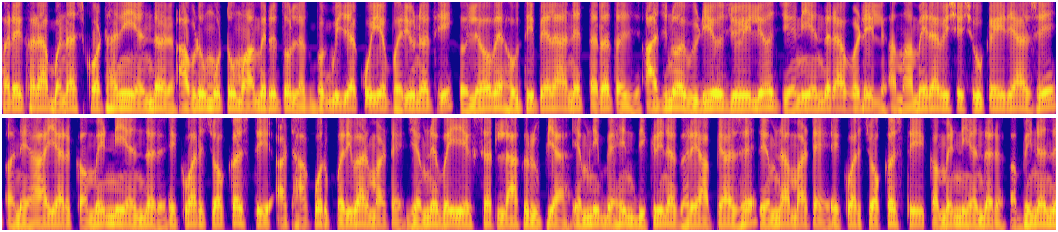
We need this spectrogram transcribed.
ખરેખર આ બનાસકાંઠાની અંદર આવડું મોટું મામેરું તો લગભગ બીજા કોઈએ ભર્યું નથી. તો લ્યો હવે સૌથી પહેલા અને તરત જ આજનો વીડિયો જોઈ લ્યો, જેની અંદર આ વડીલ આ મામેરા વિશે શું કહી રહ્યા છે અને આ યાર કમેન્ટની અંદર એકવાર ચોક્કસથી આ ઠાકોર પરિવાર માટે, જેમને ભાઈ એકસઠ લાખ રૂપિયા એમની બહેન દીકરીના ઘરે આપ્યા છે, તેમના માટે એકવાર ચોક્કસથી કમેન્ટની અંદર અભિનંદન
